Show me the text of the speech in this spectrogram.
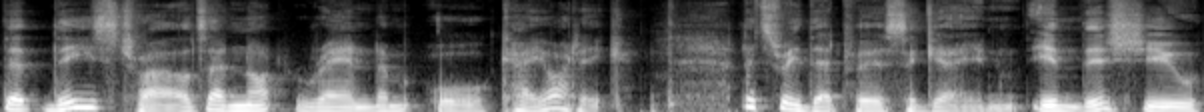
that these trials are not random or chaotic. Let's read that verse again. In this you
